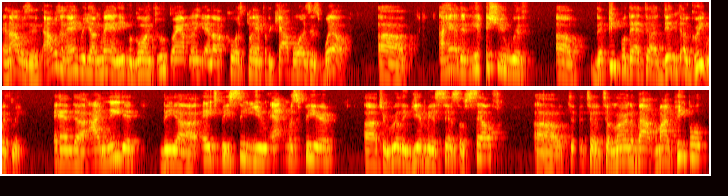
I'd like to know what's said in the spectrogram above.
And I was a, I was an angry young man, even going through Grambling and of course playing for the Cowboys as well. Uh, I had an issue with uh, the people that uh, didn't agree with me, and uh, I needed the uh, HBCU atmosphere uh, to really give me a sense of self, uh, to, to, to, learn about my people,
